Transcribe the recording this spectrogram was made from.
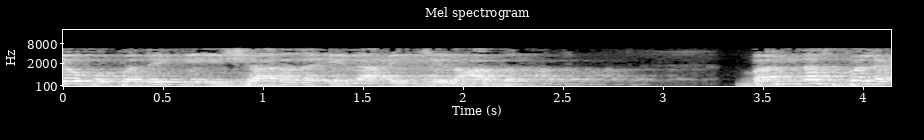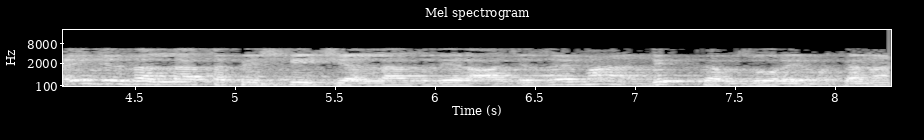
یو خو په دې کې اشاره ده الی عجز العبد بنده خپل عجز الله ته پیش کی چې الله زه ډیر عاجز ما ډیر کمزور یم کنه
